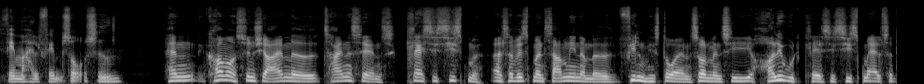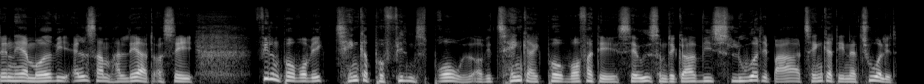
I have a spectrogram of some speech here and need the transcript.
95 år siden? Han kommer, synes jeg, med tegneseriens klassicisme. Altså hvis man sammenligner med filmhistorien, så vil man sige Hollywood-klassicisme. Altså den her måde, vi alle sammen har lært at se film på, hvor vi ikke tænker på filmsproget, og vi tænker ikke på, hvorfor det ser ud, som det gør. Vi sluger det bare og tænker, det er naturligt.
